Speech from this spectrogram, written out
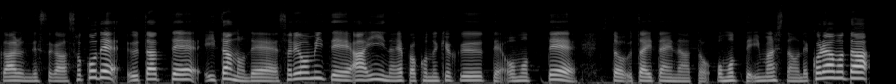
があるんですがそこで歌っていたのでそれを見てあいいなやっぱこの曲って思ってと歌いたいなと思っていましたのでこれはまた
